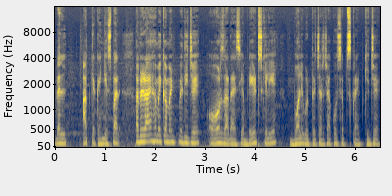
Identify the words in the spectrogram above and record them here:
वेल आप क्या कहेंगे इस पर? अपनी राय हमें कमेंट में दीजिए। और ज़्यादा ऐसी अपडेट्स के लिए बॉलीवुड पे चर्चा को सब्सक्राइब कीजिए।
